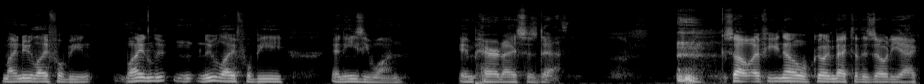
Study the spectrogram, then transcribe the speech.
My new life will be my new life will be an easy one. In paradise is death. so if you know, going back to the zodiac,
